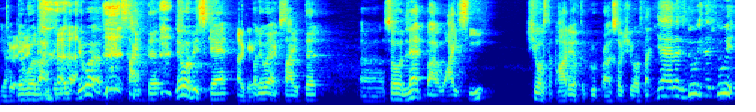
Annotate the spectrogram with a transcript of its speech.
Yeah, it, they right? were like they were, they were a bit excited. They were a bit scared, okay. but they were excited. Uh, so led by YC, she was the party of the group, right? So she was like, "Yeah, let's do it, let's do it."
